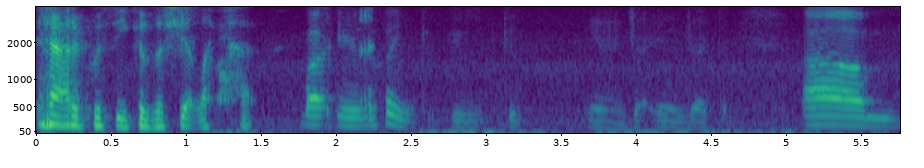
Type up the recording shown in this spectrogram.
inadequacy because of shit like that but here's the thing, because you interjected. Um,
